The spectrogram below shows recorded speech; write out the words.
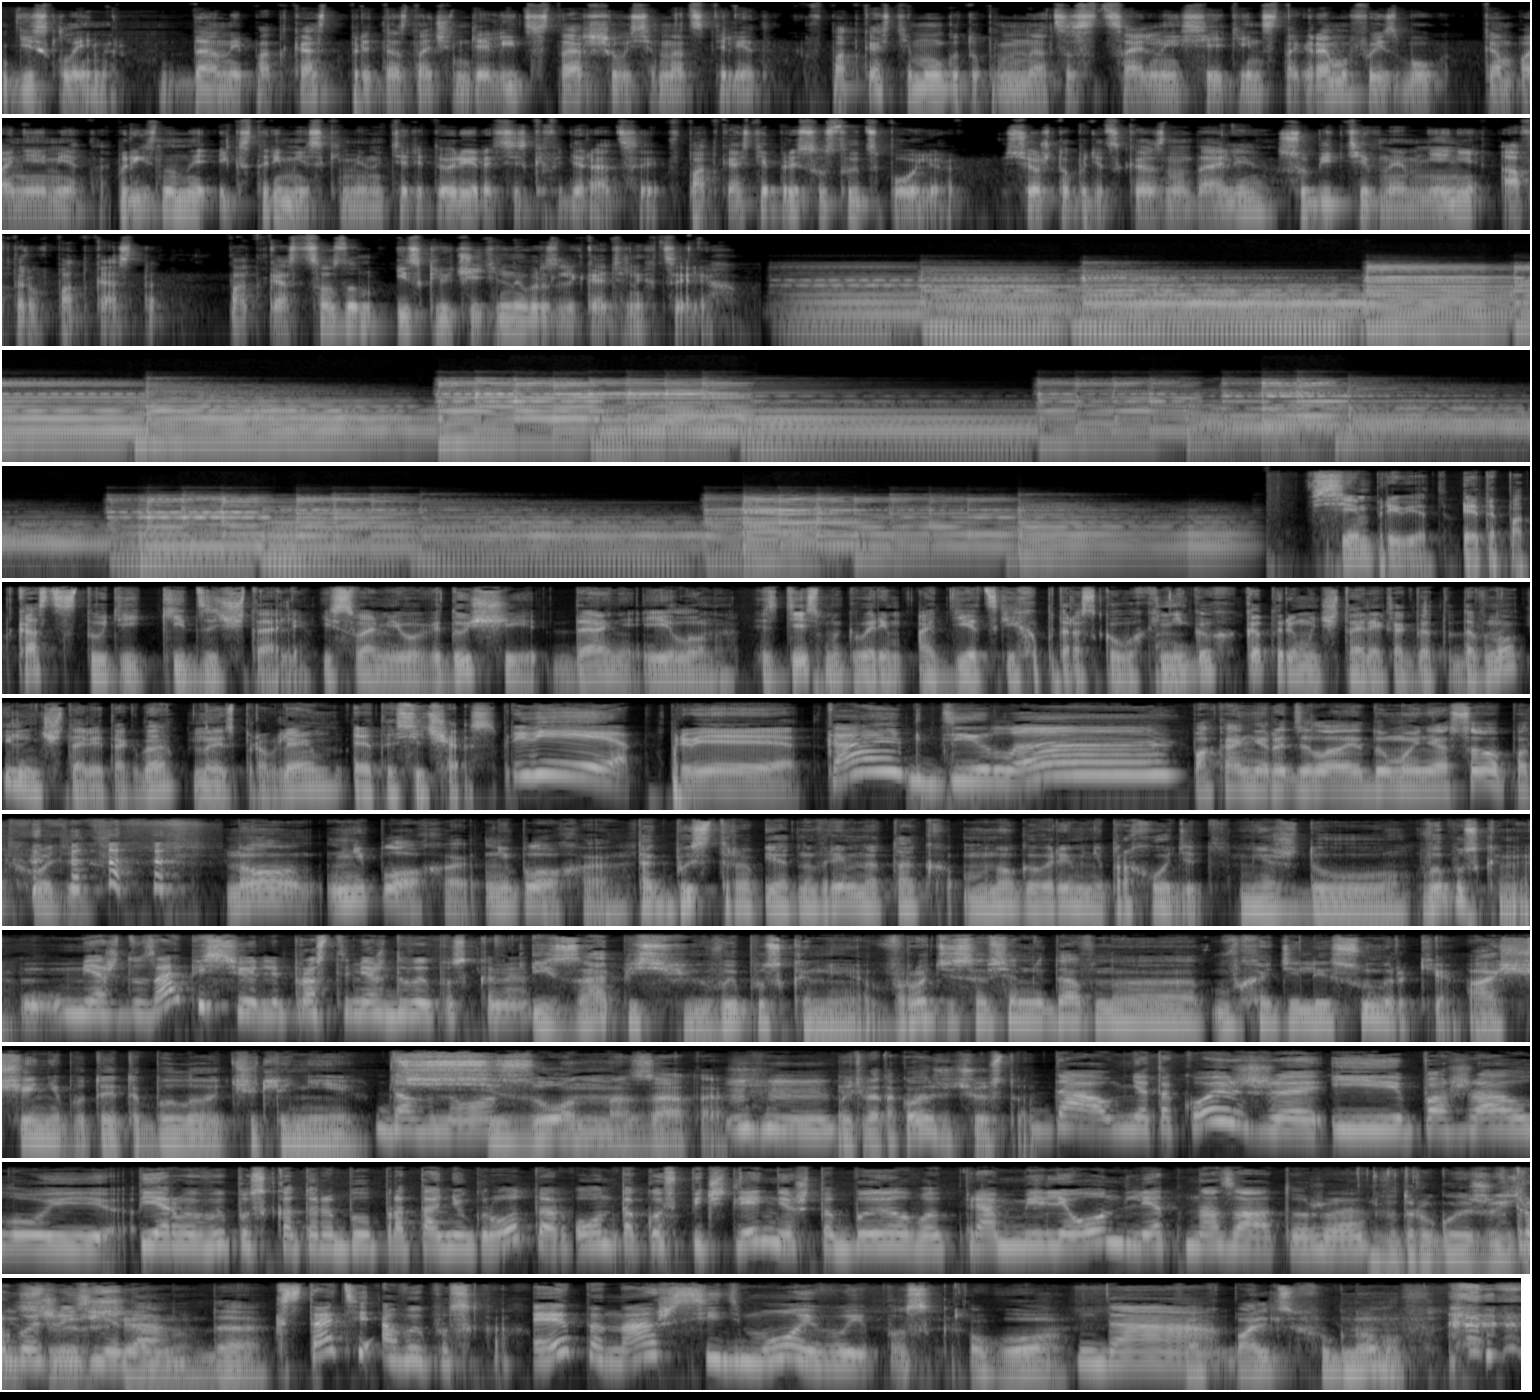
Дисклеймер. Данный подкаст предназначен для лиц старше 18 лет. В подкасте могут упоминаться социальные сети Инстаграм и Фейсбук, компания Мета, признанные экстремистскими на территории Российской Федерации. В подкасте присутствуют спойлеры. Все, что будет сказано далее, субъективное мнение авторов подкаста. Подкаст создан исключительно в развлекательных целях. Всем привет! Это подкаст студии Кит зачитали. И с вами его ведущие Даня и Илона. Здесь мы говорим о детских и подростковых книгах, которые мы читали когда-то давно или не читали тогда, но исправляем это сейчас. Привет! Привет! Как дела? Пока не родила, я думаю, не особо подходит. Но неплохо, неплохо. Так быстро и одновременно так много времени проходит между выпусками. Между записью или просто между выпусками? И записью, и выпусками. Вроде совсем недавно выходили «Сумерки», а ощущение, будто это было чуть ли не Давно. сезон назад аж. Угу. У тебя такое же чувство? Да, у меня такое же. И, пожалуй, первый выпуск, который был про Таню Гротер, он такое впечатление, что был вот прям миллион лет назад уже. В другой жизни В другой жизни, да. совершенно, да. Кстати, о выпусках. Это наш седьмой выпуск. Ого, Да. как пальцев у гномов.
